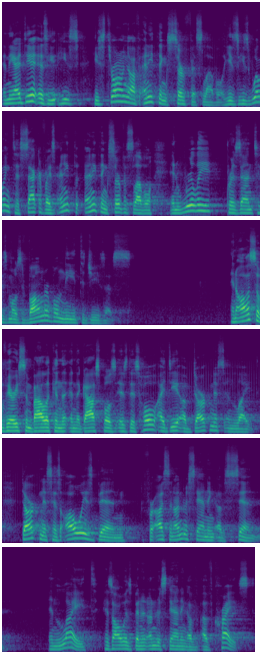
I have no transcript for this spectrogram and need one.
And the idea is he, he's, he's throwing off anything surface level. He's, he's willing to sacrifice any, anything surface level and really present his most vulnerable need to Jesus. And also, very symbolic in the, in the Gospels is this whole idea of darkness and light. Darkness has always been, for us, an understanding of sin. And light has always been an understanding of, of Christ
